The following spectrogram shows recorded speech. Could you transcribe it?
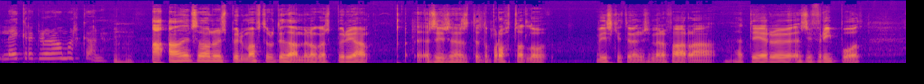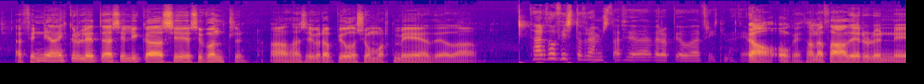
leikreglur á markaðanum A aðeins að við spyrjum aftur út í það Mér langar að spyrja þessi sagt, þetta brottfall og viðskiptavinni sem er að fara. Þetta eru þessi fríbóð En finn ég að einhverju leiti að sé líka að sé þessi vöndlun að það sé verið að bjóða sjónvart með eða það er þó fyrst og fremst af því að það er verið að bjóða það frýtt með því Já, ok, þannig að það eru rauninni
